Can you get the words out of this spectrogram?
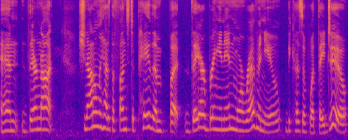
And they're not. She not only has the funds to pay them, but they are bringing in more revenue because of what they do.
